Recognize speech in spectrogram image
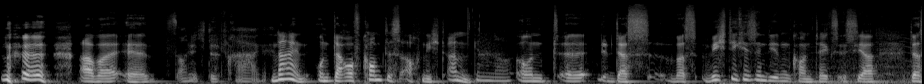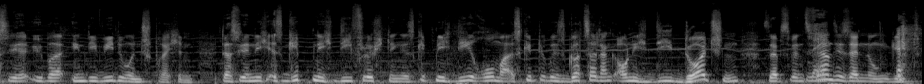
Aber äh, das ist auch nicht die Frage. Nein, und darauf kommt es auch nicht an. Genau. Und äh, das, was wichtig ist in diesem Kontext, ist ja, dass wir über Individuen sprechen. Dass wir nicht, es gibt nicht die Flüchtlinge, es gibt nicht die Roma, es gibt übrigens Gott sei Dank auch nicht die Deutschen, selbst wenn es nee. Fernsehsendungen gibt,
